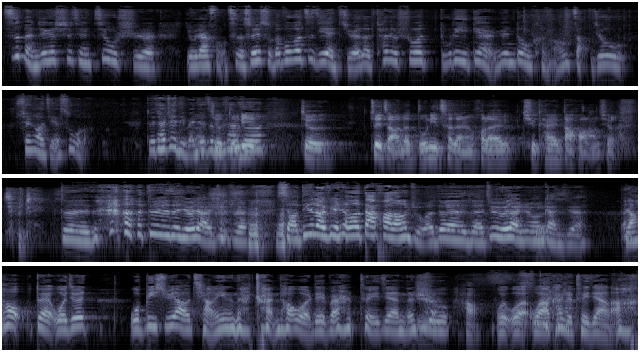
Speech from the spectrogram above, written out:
资本这个事情就是有点讽刺。所以索德伯格自己也觉得，他就说独立电影运动可能早就宣告结束了。对他这里边就这么说，就独立说就最早的独立策展人后来去开大画廊去了，就这。对对 对对对对，有点就是小提了变成了大画廊主，对对对，就有点这种感觉。然后对我觉得我必须要强硬的 转到我这边推荐的书。好，我我我要开始推荐了啊，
